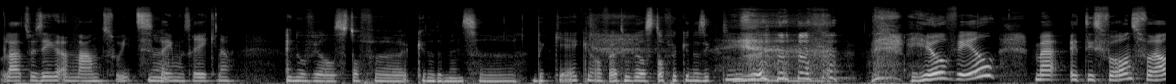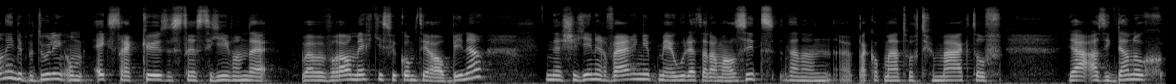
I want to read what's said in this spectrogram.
laten we zeggen, een maand zoiets dat je moet rekenen. En hoeveel stoffen kunnen de mensen bekijken? Of uit hoeveel stoffen kunnen ze kiezen? Heel veel, maar het is voor ons vooral niet de bedoeling om extra keuzestress te geven. Omdat wat we vooral merken is, je komt hier al binnen. En als je geen ervaring hebt met hoe dat, dat allemaal zit, dan een eh, pak op maat wordt gemaakt. Of ja, als ik dan nog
